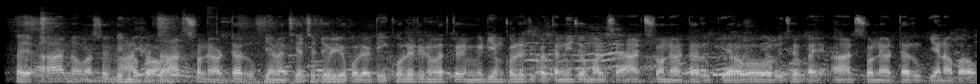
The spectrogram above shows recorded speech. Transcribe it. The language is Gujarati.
ભાઈ આ નવા સોયાબીનનો ભાવ આઠસો ને અઢાર રૂપિયાના થયા છે જોઈ લો ક્વોલિટી ક્વોલિટીની વાત કરીએ મીડિયમ ક્વોલિટી કરતાં નીચો મળશે આઠસો ને અઢાર રૂપિયા હવાવાળું છે ભાઈ આઠસો ને અઢાર રૂપિયાના ભાવ.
